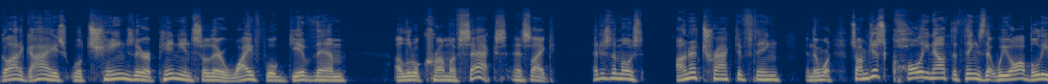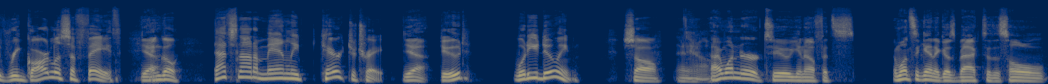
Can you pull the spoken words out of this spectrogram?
a lot of guys will change their opinion so their wife will give them a little crumb of sex. And it's like, that is the most unattractive thing in the world. So I'm just calling out the things that we all believe, regardless of faith, Yeah. and go, that's not a manly character trait, Yeah. dude. What are you doing? So, anyhow. I wonder too, you know, if it's and once again it goes back to this whole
